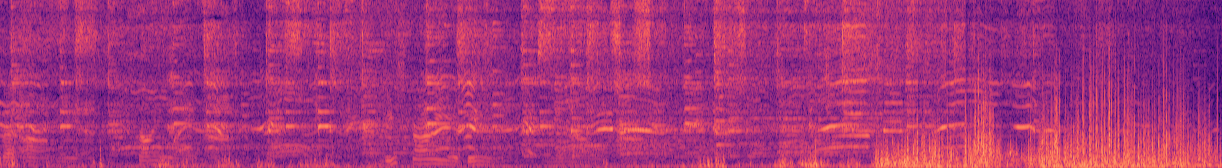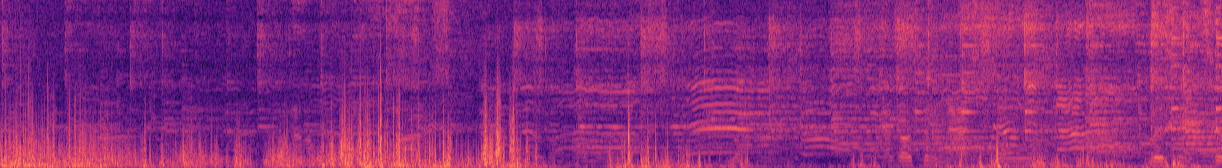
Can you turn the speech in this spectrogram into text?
But um, yeah. So um, be strong in your being. I go to the national, listen to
